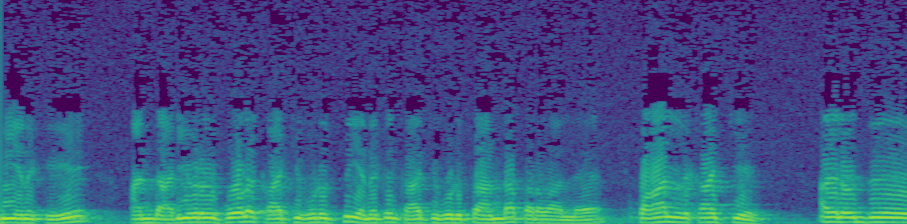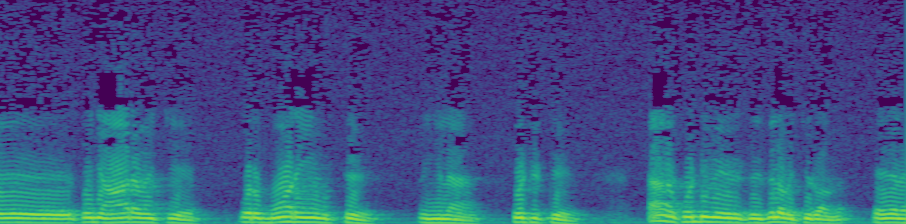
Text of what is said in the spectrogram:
நீ எனக்கு அந்த அடிவர்கள் போல காட்சி கொடுத்து எனக்கும் காட்சி கொடுத்தாண்டா பரவாயில்ல. பால் காய்ச்சி அதுல வந்து கொஞ்சம் ஆற வச்சு ஒரு மோரையும் விட்டு சரிங்களா? விட்டுட்டு கொண்டு போய் இதுல வச்சிருவாங்க. இதுல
